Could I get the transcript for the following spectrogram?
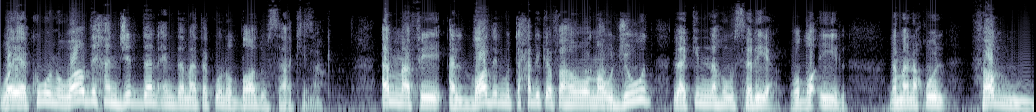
ويكون واضحا جدا عندما تكون الضاد ساكنة. أما في الضاد المتحركة فهو موجود لكنه سريع وضئيل. لما نقول فض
